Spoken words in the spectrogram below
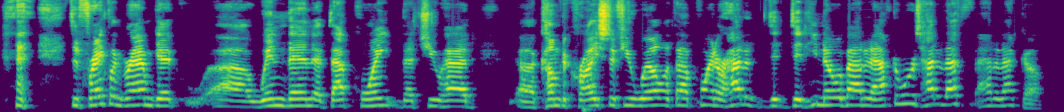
did Franklin Graham get uh, wind then at that point that you had? Uh, come to Christ, if you will, at that point, or how did, did did he know about it afterwards? How did that how did that go?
